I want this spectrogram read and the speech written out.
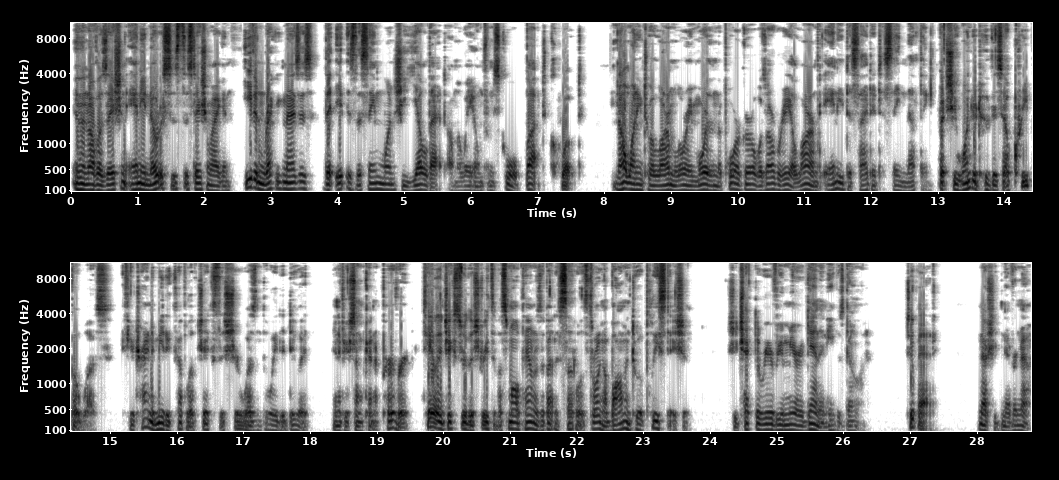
In the novelization, Annie notices the station wagon, even recognizes that it is the same one she yelled at on the way home from school, but, quote, not wanting to alarm Laurie more than the poor girl was already alarmed, Annie decided to say nothing. But she wondered who this El Creepo was. If you're trying to meet a couple of chicks, this sure wasn't the way to do it. And if you're some kind of pervert, tailing chicks through the streets of a small town is about as subtle as throwing a bomb into a police station. She checked the rearview mirror again and he was gone. Too bad. Now she'd never know.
